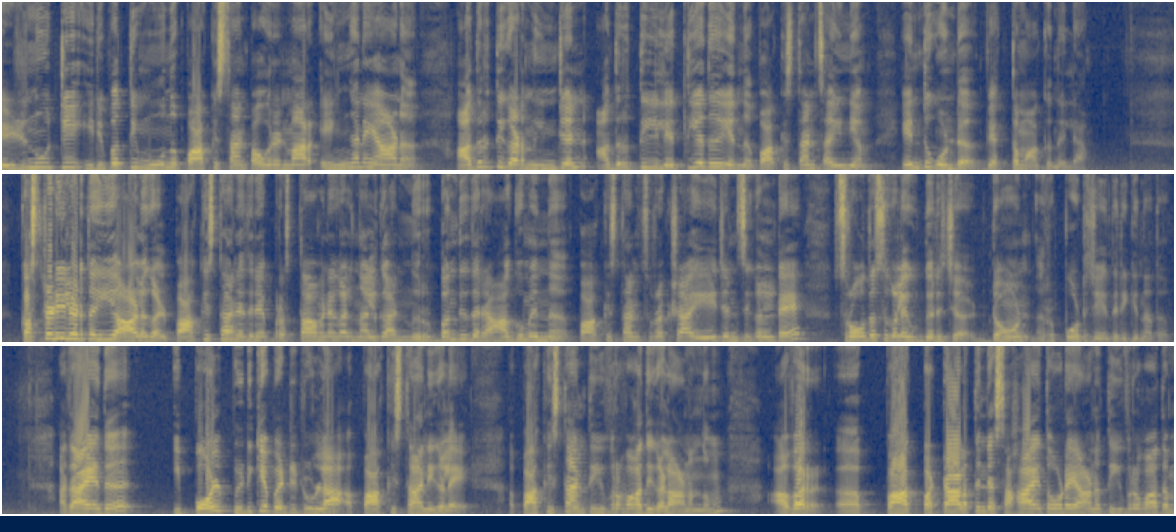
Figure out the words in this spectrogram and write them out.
എഴുന്നൂറ്റി ഇരുപത്തിമൂന്ന് പാകിസ്ഥാൻ പൗരന്മാർ എങ്ങനെയാണ് അതിർത്തി കടന്ന് ഇന്ത്യൻ അതിർത്തിയിലെത്തിയത് എന്ന് പാകിസ്ഥാൻ സൈന്യം എന്തുകൊണ്ട് വ്യക്തമാക്കുന്നില്ല? കസ്റ്റഡിയിലെടുത്ത ഈ ആളുകൾ പാകിസ്ഥാനെതിരെ പ്രസ്താവനകൾ നൽകാൻ നിർബന്ധിതരാകുമെന്ന് പാകിസ്ഥാൻ സുരക്ഷാ ഏജൻസികളുടെ സ്രോതസ്സുകളെ ഉദ്ധരിച്ച് ഡോൺ റിപ്പോർട്ട് ചെയ്തിരിക്കുന്നത്. അതായത് ഇപ്പോൾ പിടിക്കപ്പെട്ടിട്ടുള്ള പാകിസ്ഥാനികളെ പാകിസ്ഥാൻ തീവ്രവാദികളാണെന്നും അവർ പാക് പട്ടാളത്തിന്റെ സഹായത്തോടെയാണ് തീവ്രവാദം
